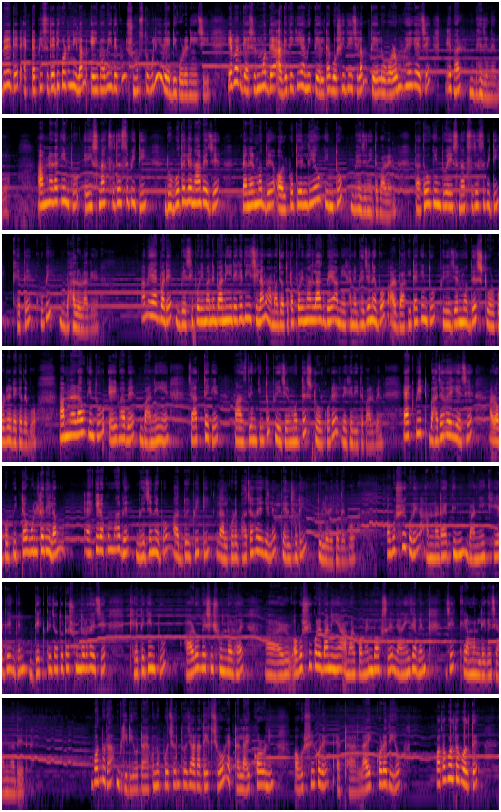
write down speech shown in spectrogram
ব্রেডের একটা পিস রেডি করে নিলাম। এইভাবেই দেখুন সমস্তগুলি রেডি করে নিয়েছি। এবার গ্যাসের মধ্যে আগে থেকেই আমি তেলটা বসিয়ে দিয়েছিলাম। তেলও গরম হয়ে গেছে। এবার ভেজে নেব। আপনারা কিন্তু এই স্ন্যাক্স রেসিপিটি ডুবো তেলে না ভেজে প্যানের মধ্যে অল্প তেল দিয়েও কিন্তু ভেজে নিতে পারেন। তাতেও কিন্তু এই স্ন্যাক্স রেসিপিটি খেতে খুবই ভালো লাগে। আমি একবারে বেশি পরিমাণে বানিয়ে রেখে দিয়েছিলাম। আমার যতটা পরিমাণ লাগবে আমি এখানে ভেজে নেব আর বাকিটা কিন্তু ফ্রিজের মধ্যে স্টোর করে রেখে দেব। আপনারাও কিন্তু এইভাবে বানিয়ে চার থেকে পাঁচ দিন কিন্তু ফ্রিজের মধ্যে স্টোর করে রেখে দিতে পারবেন। এক পিঠ ভাজা হয়ে গিয়েছে আর অপর পিঠটাও উল্টে দিলাম। একই রকমভাবে ভেজে নেব আর দুই পিঠই লাল করে ভাজা হয়ে গেলে তেল ঝরিয়ে তুলে রেখে দেবো। অবশ্যই করে আপনারা একদিন বানিয়ে খেয়ে দেখবেন। দেখতে যতটা সুন্দর হয়েছে, খেতে কিন্তু আরও বেশি সুন্দর হয়। আর অবশ্যই করে বানিয়ে আমার কমেন্ট বক্সে জানিয়ে যাবেন যে কেমন লেগেছে আপনাদের। বন্ধুরা, ভিডিওটা এখনও পর্যন্ত যারা দেখছ, একটা লাইক করনি, অবশ্যই করে একটা লাইক করে দিও। কথা বলতে বলতে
